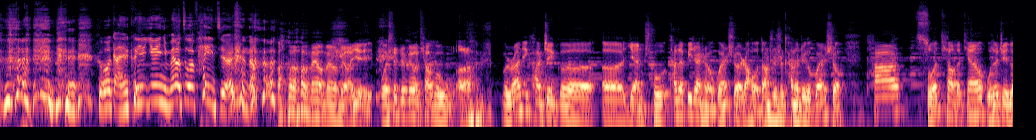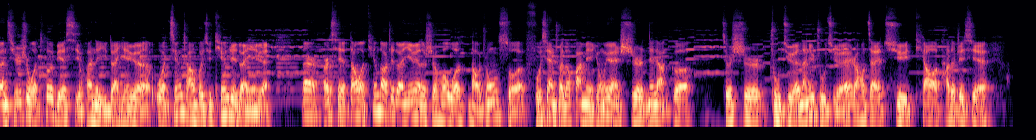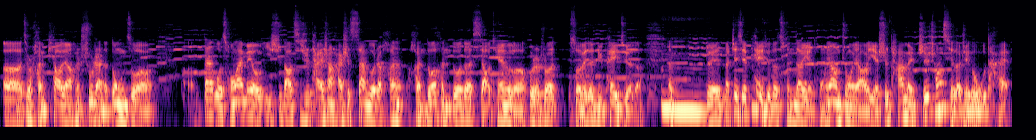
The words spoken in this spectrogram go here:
我感觉可以，因为你没有做配角，可能 没有没有没有，也我甚至没有跳过舞啊。Veronica 这个呃演出，他在 B 站上有官摄，然后我当时是看的这个官摄，他所跳的《天鹅湖》的这段，其实是我特别喜欢的一段音乐，我经常会去听这段音乐。但是而且当我听到这段音乐的时候，我脑中所浮现出来的画面，永远是那两个。就是主角男女主角，然后再去跳他的这些，呃，就是很漂亮、很舒展的动作。但我从来没有意识到，其实台上还是散落着很很多很多的小天鹅，或者说所谓的女配角的。嗯，对，那这些配角的存在也同样重要，也是他们支撑起了这个舞台。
